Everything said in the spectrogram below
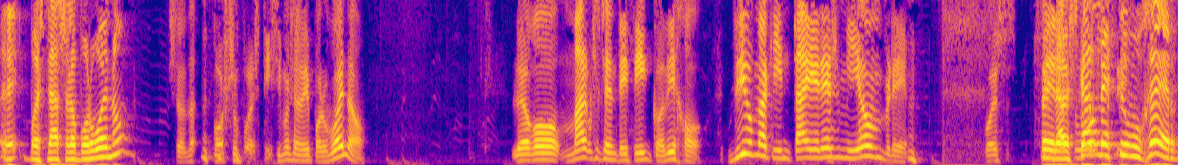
Eh, pues dáselo por bueno. Por supuestísimo, se lo doy por bueno. Luego, Marcos85 dijo, Drew McIntyre es mi hombre. Pues. Pero Scarlett, tu mujer.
